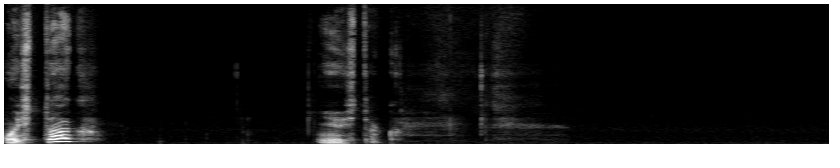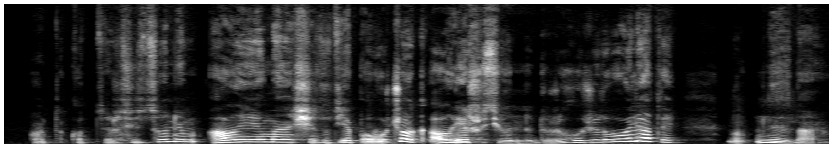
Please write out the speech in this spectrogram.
Ось так. І ось так. Отак от зараз відсунемо. Але в мене ще тут є павучок, але я щось його не дуже хочу додати. Ну, не знаю.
